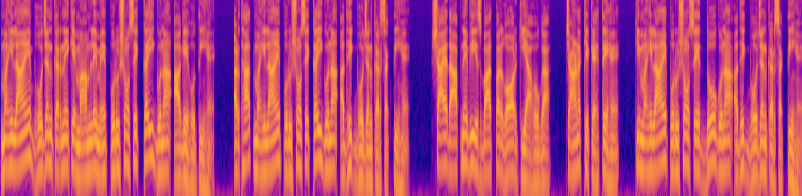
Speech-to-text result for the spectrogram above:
महिलाएँ भोजन करने के मामले में पुरुषों से कई गुना आगे होती हैं। अर्थात महिलाएँ पुरुषों से कई गुना अधिक भोजन कर सकती हैं। शायद आपने भी इस बात पर गौर किया होगा, चाणक्य कहते हैं कि महिलाएँ पुरुषों से दो गुना अधिक भोजन कर सकती हैं।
